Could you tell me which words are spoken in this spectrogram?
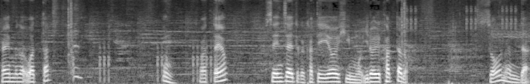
買い物終わった？うん。うん。終わったよ。洗剤とか家庭用品もいろいろ買ったの。そうなんだ。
